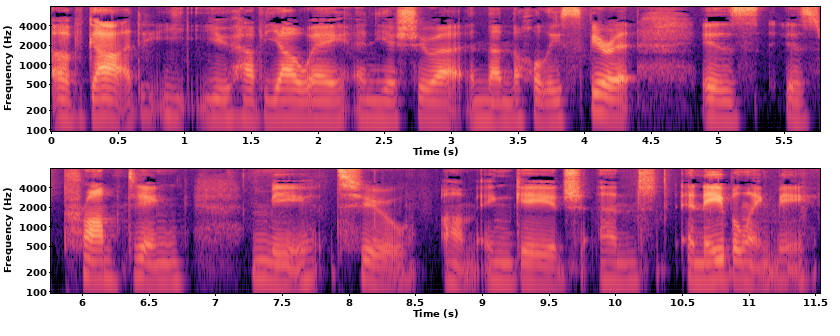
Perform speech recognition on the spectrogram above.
of God. You have Yahweh and Yeshua, and then the Holy Spirit is is prompting me to um, engage and enabling me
